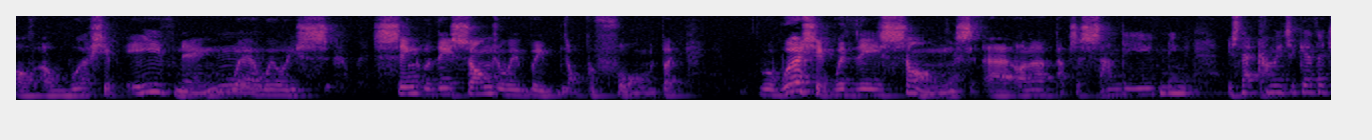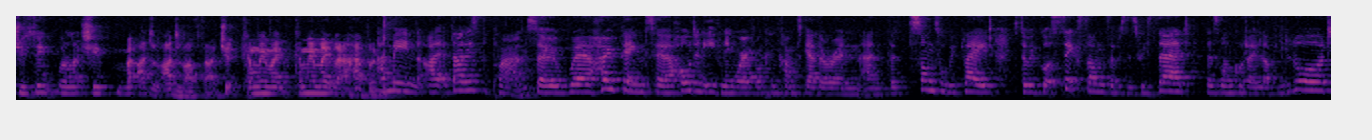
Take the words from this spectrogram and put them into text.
of a worship evening Mm. where we'll s- sing these songs, or we, we not performed, but we'll worship with these songs uh, on a perhaps a Sunday evening. Is that coming together? Do you think we'll actually? I'd, I'd love that. You- Can we make Can we make that happen? I mean, I, that is the plan. So we're hoping to hold an evening where everyone can come together and, and the songs will be played. So we've got six songs, as we said. There's one called I Love You, Lord,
